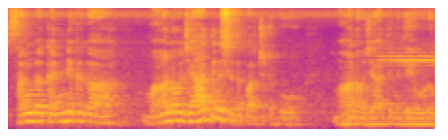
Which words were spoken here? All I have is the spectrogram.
సంఘ కన్యకగా మానవ జాతిని సిద్ధపరచుటకు మానవ జాతిని దేవుడు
